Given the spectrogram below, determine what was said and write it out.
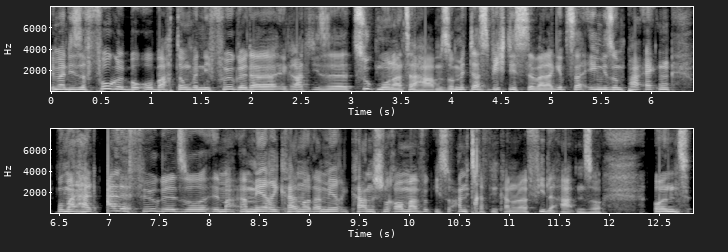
immer diese Vogelbeobachtung, wenn die Vögel da gerade diese Zugmonate haben, so mit das Wichtigste, weil da gibt es da irgendwie so ein paar Ecken, wo man halt alle Vögel so im Amerika, nordamerikanischen Raum mal wirklich so antreffen kann oder viele Arten so. Und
